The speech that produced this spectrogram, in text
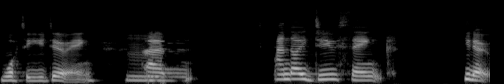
what are you doing? Mm. um, and i do think you know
